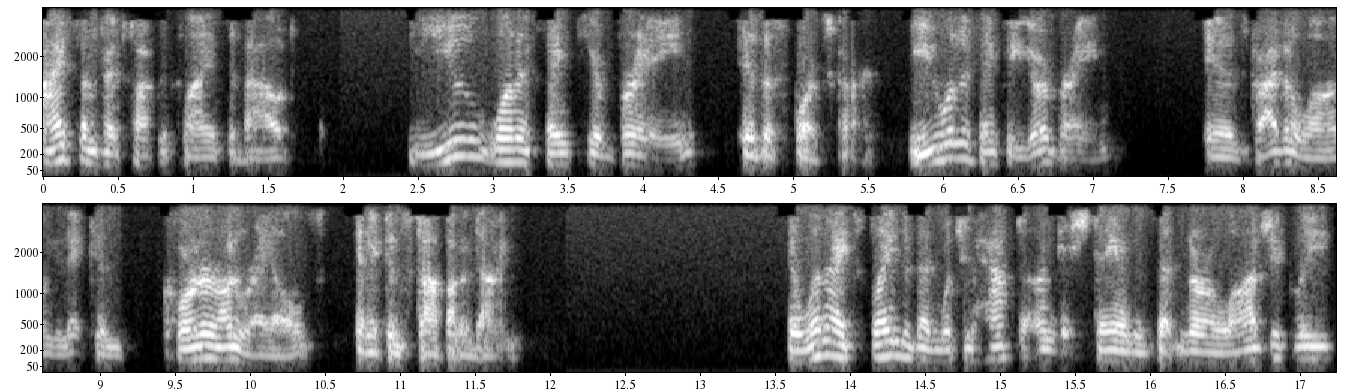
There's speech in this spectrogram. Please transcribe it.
I sometimes talk with clients about you want to think your brain is a sports car. You want to think that your brain is driving along and it can corner on rails and it can stop on a dime. And when I explain to them what you have to understand is that neurologically,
